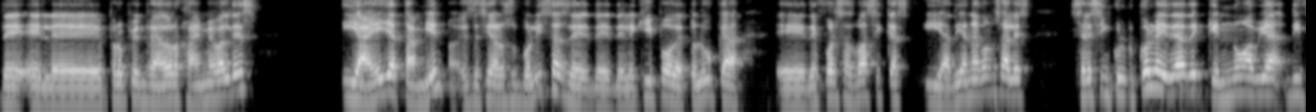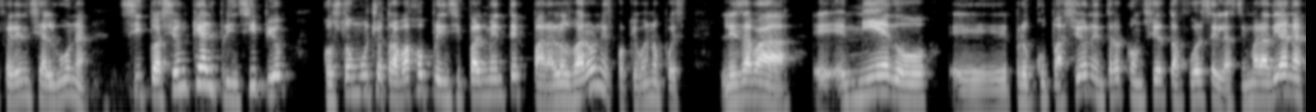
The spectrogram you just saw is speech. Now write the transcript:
del eh, propio entrenador Jaime Valdés y a ella también, es decir, a los futbolistas del equipo de Toluca eh, de Fuerzas Básicas y a Diana González, se les inculcó la idea de que no había diferencia alguna, situación que al principio costó mucho trabajo principalmente para los varones, porque bueno, pues les daba eh, miedo, eh, preocupación entrar con cierta fuerza y lastimar a Diana.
